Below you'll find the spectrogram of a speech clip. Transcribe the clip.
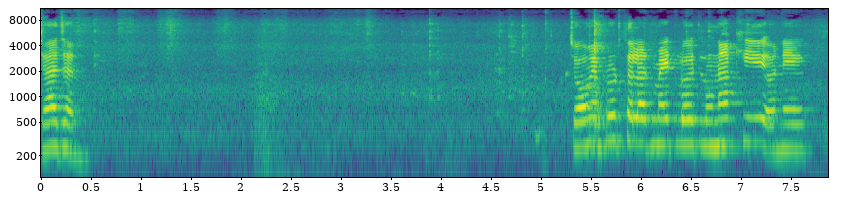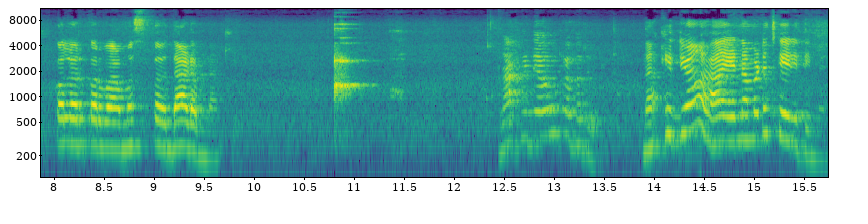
જાજા નથી. જો અમે ફ્રૂટ સલાડમાં એટલું એટલું નાખી અને કલર કરવા મસ્ત દાડમ નાખી નાખી દેવું કે બધું? નાખી દો હા એના માટે જ કરી હતી મેં.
